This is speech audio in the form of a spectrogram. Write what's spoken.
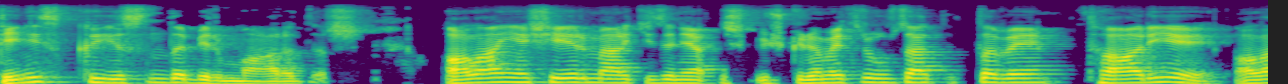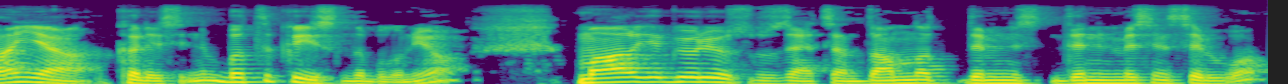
deniz kıyısında bir mağaradır. Alanya şehir merkezine yaklaşık 3 kilometre uzaklıkta ve tarihi Alanya Kalesi'nin batı kıyısında bulunuyor. Mağarayı görüyorsunuz zaten. Damla denilmesinin sebebi o.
